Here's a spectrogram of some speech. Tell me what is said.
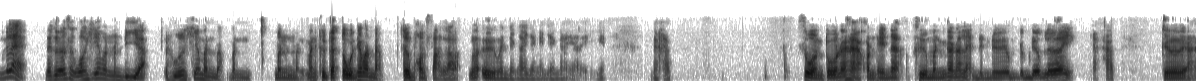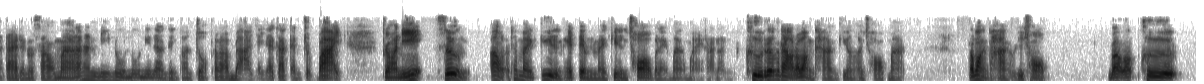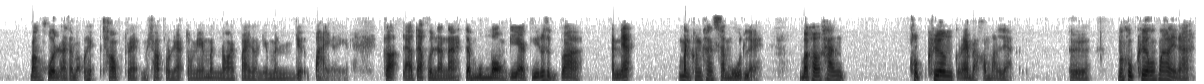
นั่นแหละแต่คือรู้สึกว่าเฮียมันมันดีอะรู้เฮียมันแบบมันมันมันมันคือการ์ตูนที่มันแบบเติมความฝันเราว่าเออมันยังไงยังไงยังไงอะไรอย่างเงี้ยนะครับ ส่วนตัวเนื้อหาคอนเทนต์อะคือมันก็นั่นแหละเดิมเดิมเดิมเลยนะครับ เจออ่าได้ไดโนเสาร์มาแล้วนั่นนี่นู่นนู่นนี่นั่นถึงตอนจบบลาบลาอย่างจากกันจบไปประมาณนี้ซึ่งอ้าวแล้วทำไมกี้ถึงให้เต็มทำไมกี้ถึงชอบอะไรมากมายขนาดนั้น คือเรื่องราวระหว่างทางกี้ค่อนข้างชอบมาก ระหว่างทางคือกี้ชอบว่าคือ บางคนอาจจะแบบเฮ้ยชอบแไม่ชอบตรงเนี้ยตรงนี้มันน้อยไปตรงนี้มันเยอะไปอะไรเงี้ยก็แล้วแต่คนนั้นนะแต่มุมมองที่อยากที่รู้สึกว่า อันเนี้ยมันค่อนข้างสมูทเลย มันค่อนข้างครบเครื่องในแบบของมันแหละเออ มันครบเครื่องมากๆเลยนะ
